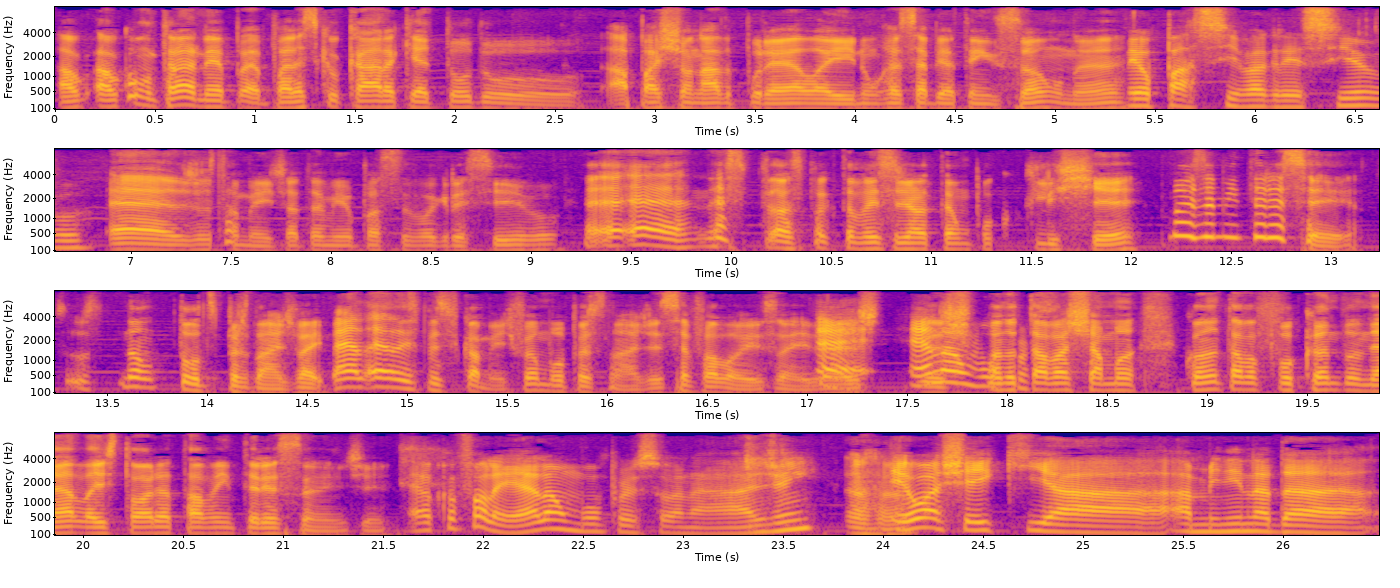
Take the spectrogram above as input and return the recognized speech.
Ao, ao contrário, né? pa- Parece que o cara que é todo apaixonado por ela e não recebe atenção, né? Meio passivo-agressivo. É, justamente, até meio passivo-agressivo. É, é, nesse aspecto talvez seja até um pouco clichê, mas eu me interessei. Não todos os personagens, vai. Ela, ela especificamente, foi um bom personagem. Você falou isso aí, né? ela é um bom quando perso- tava chamando, quando tava focando nela, a história tava interessante. É o que eu falei, ela é um bom personagem. Aham. Eu achei que a, a menina da,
